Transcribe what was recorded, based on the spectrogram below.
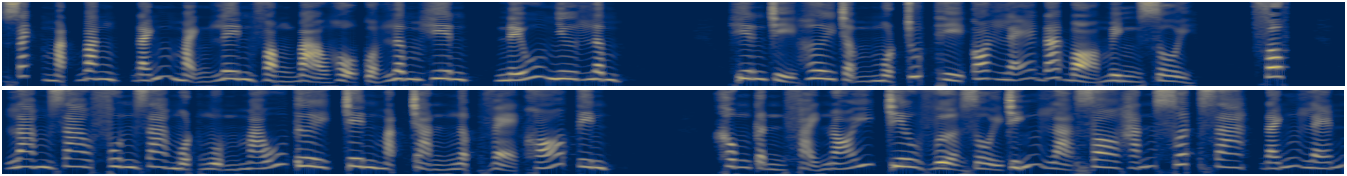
Rách mặt băng đánh mạnh lên vòng bảo hộ của Lâm Hiên. Nếu như Lâm Hiên chỉ hơi chậm một chút thì có lẽ đã bỏ mình rồi. Phốc. Lam Giao phun ra một ngụm máu tươi trên mặt tràn ngập vẻ khó tin. Không cần phải nói chiêu vừa rồi chính là do hắn xuất ra đánh lén.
